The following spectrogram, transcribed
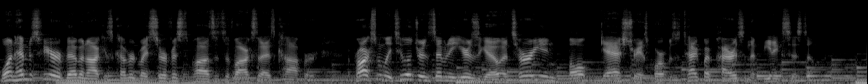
One hemisphere of Vebinok is covered by surface deposits of oxidized copper. Approximately 270 years ago, a Turian bulk gas transport was attacked by pirates in the Phoenix system.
